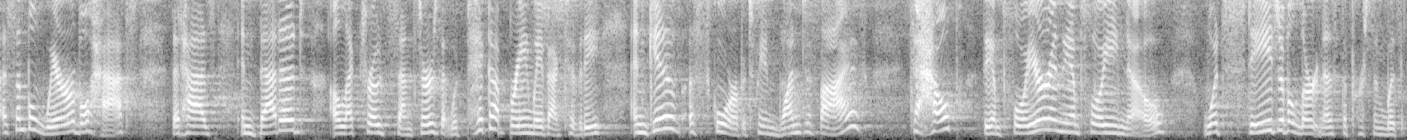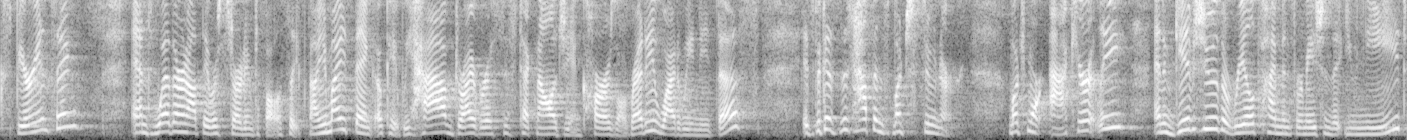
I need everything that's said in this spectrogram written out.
a simple wearable hat that has embedded electrode sensors that would pick up brainwave activity and give a score between one to five to help the employer and the employee know what stage of alertness the person was experiencing and whether or not they were starting to fall asleep. Now, you might think, okay, we have driver assist technology in cars already. Why do we need this? It's because this happens much sooner, much more accurately, and gives you the real time information that you need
